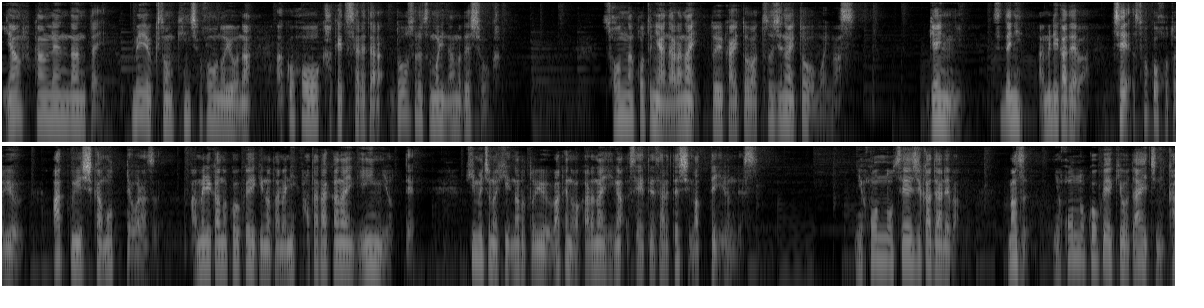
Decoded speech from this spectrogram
慰安婦関連団体名誉毀損禁止法のような悪法を可決されたらどうするつもりなのでしょうか。そんなことにはならないという回答は通じないと思います。現に、すでにアメリカではチェ・ソコホという悪意しか持っておらず、アメリカの国益のために働かない議員によって、キムチの日などというわけのわからない日が制定されてしまっているんです。日本の政治家であれば、まず日本の国益を第一に考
